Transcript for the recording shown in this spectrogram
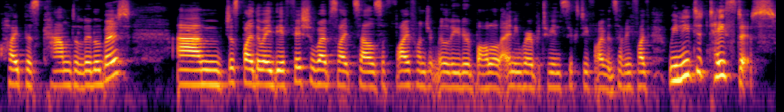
hype has calmed a little bit. Um, just by the way, the official website sells a 500 milliliter bottle anywhere between 65 and 75. We need to taste it.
